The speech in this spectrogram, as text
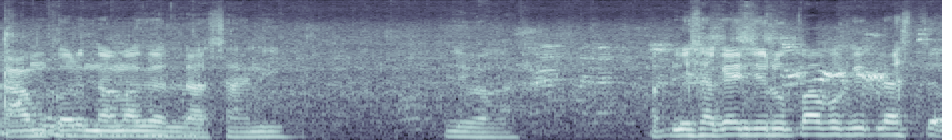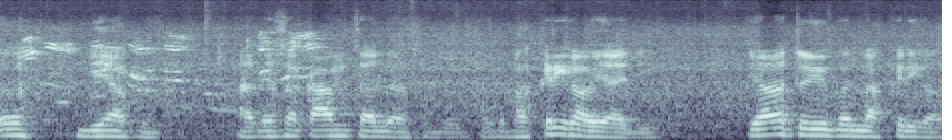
काम करून दमा गेला असा आणि हे बघा. आपली सगळ्यांची रूपा बघितलं असतं द्या आपण. आता असं काम चालू असं तर भाकरी खाऊया आधी. या तुम्ही पण भाकरी खाऊ.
